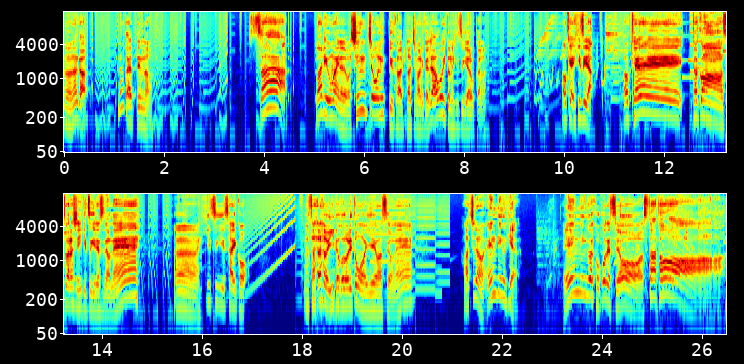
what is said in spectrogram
うん、なんか、なんかやってんな。さあマリオうまいな、でも慎重にっていう形もあるから。じゃあ、青い人の引き継ぎやろうかな。オッケー、引き継ぎだ。オッケーカコーン素晴らしい引き継ぎですよね。うん、引き継ぎ最高。まあ、ただのいいとこ取りとも言えますよね。8のエンディングヒア。エンディングはここですよ。スタート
